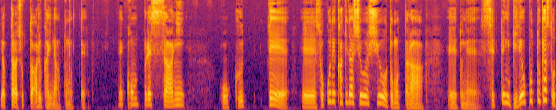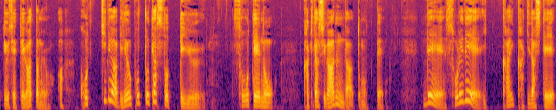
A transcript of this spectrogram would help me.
やったらちょっとあるかいなと思って、で、コンプレッサーに送って、えー、そこで書き出しをしようと思ったら、えっ、ー、とね、設定にビデオポッドキャストっていう設定があったのよ。あ、こっちではビデオポッドキャストっていう想定の書き出しがあるんだと思って。で、それで一回書き出して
